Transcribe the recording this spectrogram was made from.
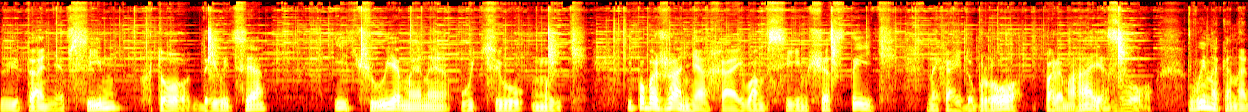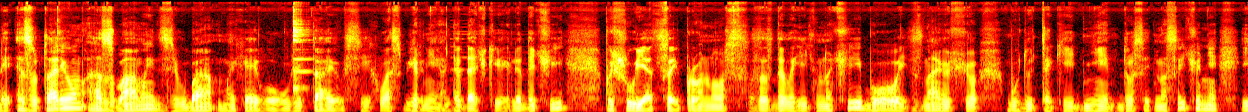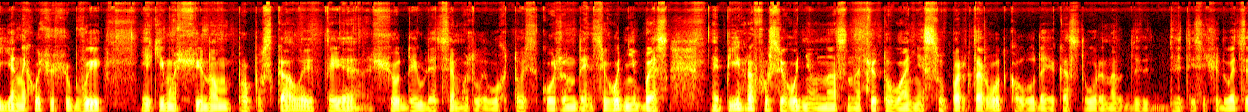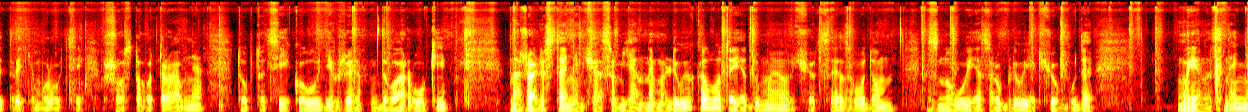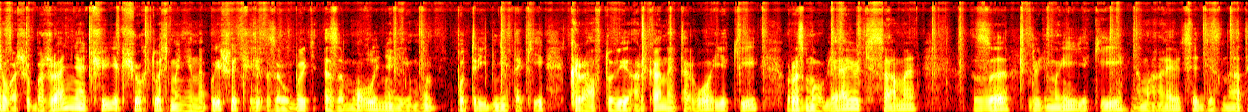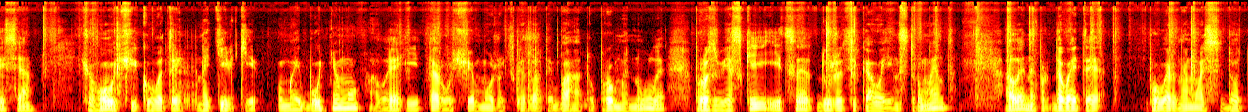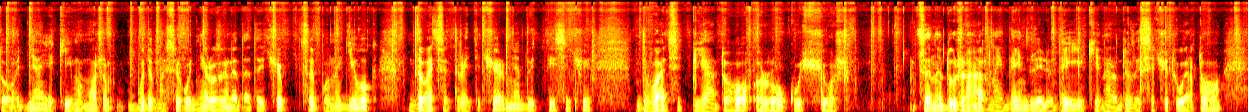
Вітання всім, хто дивиться і чує мене у цю мить. І побажання хай вам всім щастить. Нехай добро перемагає зло. Ви на каналі Езотаріум, а з вами Дзюба Михайлов. Вітаю всіх вас, вірні глядачки і глядачі. Пишу я цей прогноз заздалегідь вночі, бо знаю, що будуть такі дні досить насичені, і я не хочу, щоб ви якимось чином пропускали те, що дивляться, можливо, хтось кожен день. Сьогодні без епіграфу. Сьогодні у нас на чатуванні Супер Тарот, колода, яка створена в 2023 році 6 травня. Тобто цій колоді вже два роки. На жаль, останнім часом я не малюю колод, а я думаю, що це згодом знову я зроблю, якщо буде моє натхнення, ваше бажання, чи якщо хтось мені напише, чи зробить замовлення, йому потрібні такі крафтові аркани Таро, які розмовляють саме з людьми, які намагаються дізнатися, чого очікувати не тільки в майбутньому, але і Таро ще можуть сказати багато про минуле, про зв'язки, і це дуже цікавий інструмент. Але не давайте повернемось до того дня, який ми можемо будемо сьогодні розглядати. Це понеділок, 23 червня 2025 року. Що ж, це не дуже гарний день для людей, які народилися 4,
